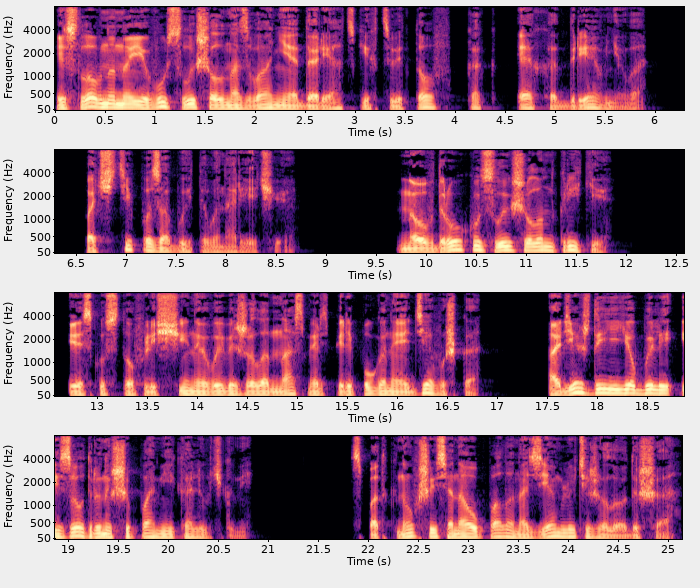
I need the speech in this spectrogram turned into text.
и словно наяву слышал название дарятских цветов, как эхо древнего, почти позабытого наречия. Но вдруг услышал он крики — из кустов лещины выбежала насмерть перепуганная девушка. Одежды ее были изодраны шипами и колючками. Споткнувшись, она упала на землю, тяжело дыша.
